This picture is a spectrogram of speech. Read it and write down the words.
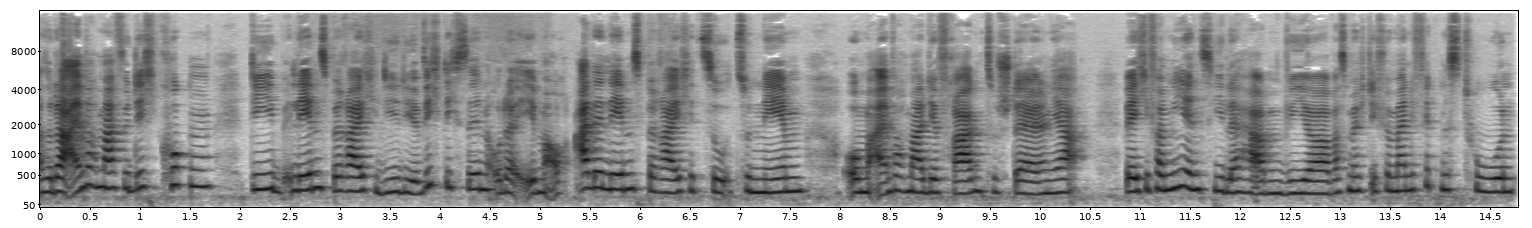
also da einfach mal für dich gucken, die Lebensbereiche, die dir wichtig sind oder eben auch alle Lebensbereiche zu, zu nehmen, um einfach mal dir Fragen zu stellen, ja, welche Familienziele haben wir, was möchte ich für meine Fitness tun,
